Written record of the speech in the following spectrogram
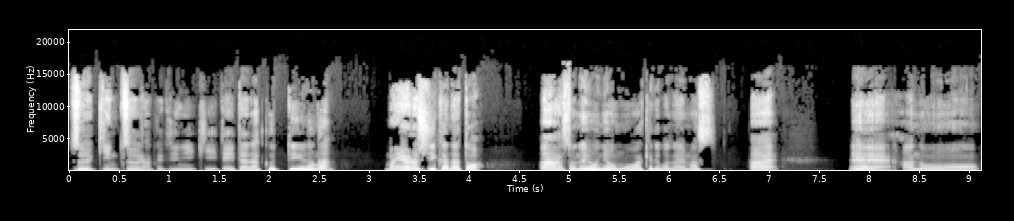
通勤通学時に聞いていただくっていうのが、まあよろしいかなと。ああ、そのように思うわけでございます。はい。ええあの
